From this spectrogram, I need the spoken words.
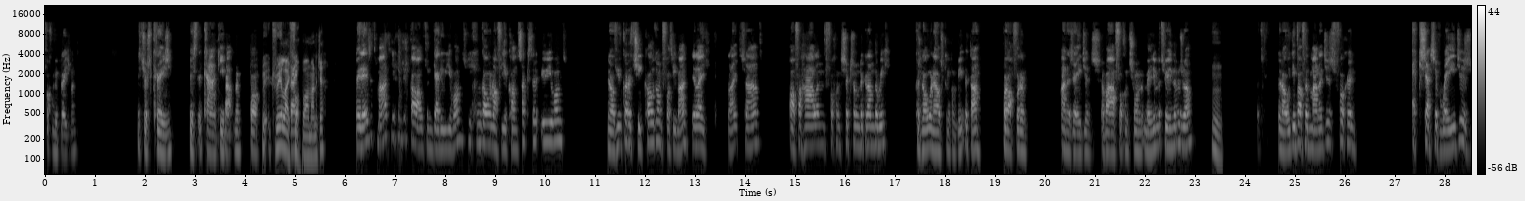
fucking replacement. It's just crazy. It can't keep happening. But it's real life football manager. It is. It's mad. You can just go out and get who you want. You can go and offer your contacts to who you want. You know, if you've got a cheat code on Footy Man, you're like, right, sound. Offer Haaland fucking six hundred grand a week because no one else can compete with that. But offer him and his agents about fucking two hundred million between them as well. Hmm. You know, they've offered managers fucking excessive wages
